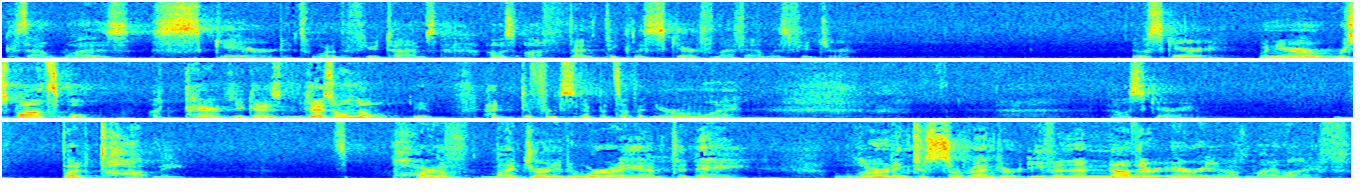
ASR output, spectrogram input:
because I was scared. It's one of the few times I was authentically scared for my family's future. It was scary. When you're responsible, like parents, you guys, you guys all know, you had different snippets of it in your own way. That was scary. But it taught me. It's part of my journey to where I am today. Learning to surrender, even another area of my life.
